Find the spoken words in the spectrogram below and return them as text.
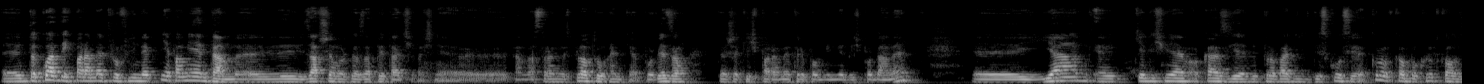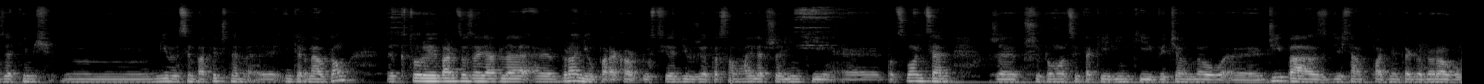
E, Dokładnych parametrów linek nie pamiętam. E, Zawsze można zapytać właśnie e, tam na stronie splotu, chętnie odpowiedzą. Też jakieś parametry powinny być podane. E, Ja e, kiedyś miałem okazję prowadzić dyskusję, krótko, bo krótką, z jakimś mm, miłym, sympatycznym e, internautą, który bardzo zajadle bronił parakordu. Stwierdził, że to są najlepsze linki pod słońcem, że przy pomocy takiej linki wyciągnął jeepa z gdzieś tam wpadniętego do rowu.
